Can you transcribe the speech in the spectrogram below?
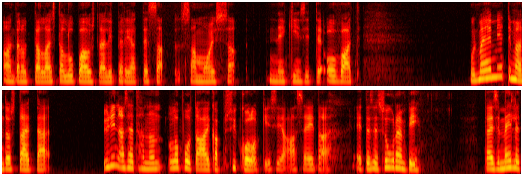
antanut tällaista lupausta, eli periaatteessa samoissa nekin sitten ovat. Mutta mä jäin miettimään tuosta, että ydinaseethan on lopulta aika psykologisia aseita, että se suurempi tai se meille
